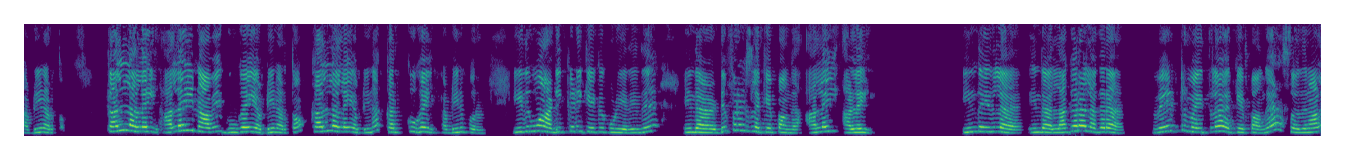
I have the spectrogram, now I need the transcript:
அப்படின்னு அர்த்தம். கல் அலை அலைனாவே குகை அப்படின்னு அர்த்தம். கல் அலை அப்படின்னா கற்குகை அப்படின்னு பொருள். இதுவும் அடிக்கடி கேட்கக்கூடியது. இது இந்த டிஃபரன்ஸ்ல கேட்பாங்க. அலை அலை. இந்த இதுல இந்த லகர லகர வேற்றுமையத்துல கேட்பாங்க. சோ இதனால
